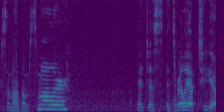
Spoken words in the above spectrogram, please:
some of them smaller. It just, it's really up to you.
